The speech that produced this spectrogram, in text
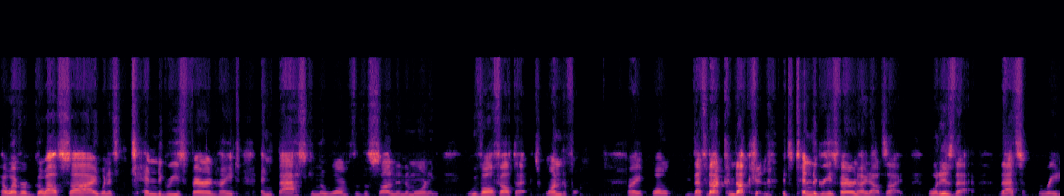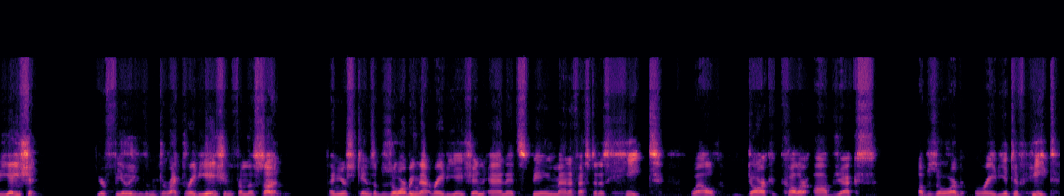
However, go outside when it's 10 degrees Fahrenheit and bask in the warmth of the sun in the morning. We've all felt that. It's wonderful, right? Well, that's not conduction. It's 10 degrees Fahrenheit outside. What is that? That's radiation. You're feeling direct radiation from the sun, and your skin's absorbing that radiation and it's being manifested as heat. Well, dark color objects absorb radiative heat.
